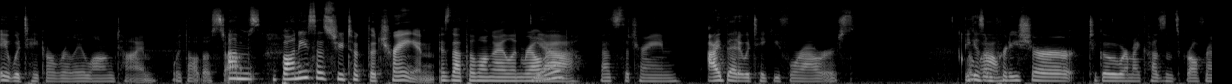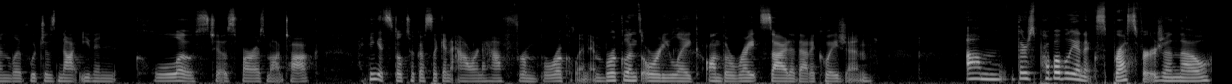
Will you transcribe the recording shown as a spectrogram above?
it would take a really long time with all those um, stops. Bonnie says she took the train. Is that the Long Island Railroad? Yeah, that's the train. I bet it would take you four hours. Because wow. I'm pretty sure to go to where my cousin's girlfriend lived, which is not even close to as far as Montauk, I think it still took us like an hour and a half from Brooklyn. And Brooklyn's already like on the right side of that equation. Um, there's probably an express version though.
